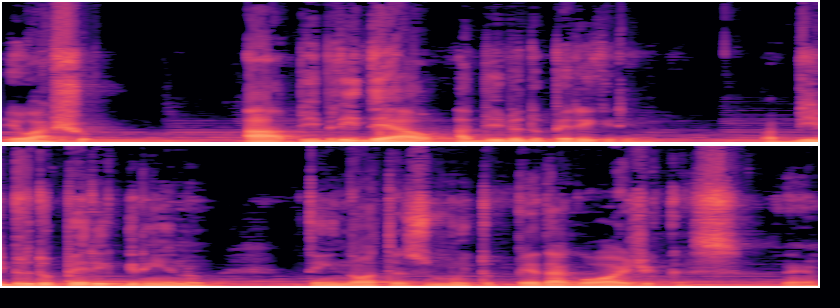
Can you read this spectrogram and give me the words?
eu acho a Bíblia ideal, a Bíblia do Peregrino. A Bíblia do Peregrino tem notas muito pedagógicas, né?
